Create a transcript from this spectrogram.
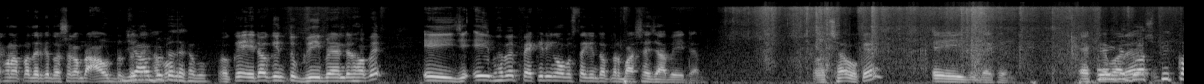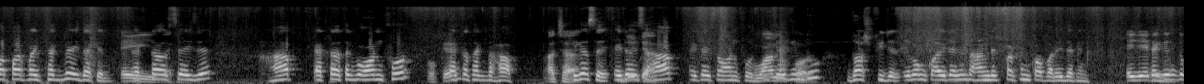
এখন আপনাদেরকে দর্শক আমরা আউটডোরটা দেখাবো। আউটডোরটা দেখাবো। ওকে এটাও কিন্তু গ্রি ব্র্যান্ডের হবে। এই যে এইভাবে প্যাকেটিং অবস্থায় কিন্তু আপনার বাসায় যাবে এটা। আচ্ছা ওকে এই যে দেখেন একেবারে দশ ফিট কপার পাইপ থাকবে এই দেখেন। একটা হচ্ছে এই যে হাফ একটা থাকবে ওয়ান ফোর ওকে একটা থাকবে হাফ আচ্ছা ঠিক আছে? এটা হচ্ছে হাফ এটা হচ্ছে ওয়ান ফোর One দুটোই four। কিন্তু দশ ফিটের এবং এটা কিন্তু হান্ড্রেড পার্সেন্ট কপার এই দেখেন। এই যে এটা কিন্তু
